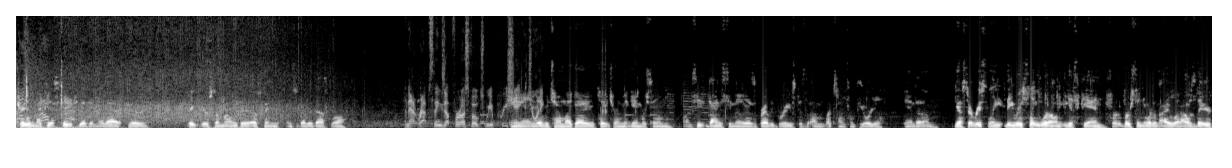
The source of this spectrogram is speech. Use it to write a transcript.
traded my PS3. If you guys don't know that, because there was something wrong with it. I was playing NCAA basketball. And that wraps things up for us, folks. We appreciate you And joining. every time like I play a tournament game or something on C- Dynasty mode as a Bradley Braves because I'm like I'm from Peoria, and um yeah, so recently they recently were on ESPN for versus Northern Iowa, and I was there.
